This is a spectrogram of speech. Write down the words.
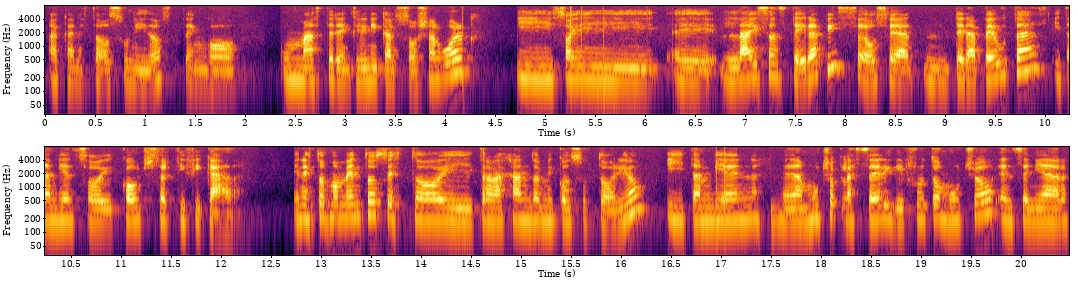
acá en Estados Unidos. Tengo un máster en Clinical Social Work y soy eh, licensed therapist, o sea, terapeuta y también soy coach certificada. En estos momentos estoy trabajando en mi consultorio y también me da mucho placer y disfruto mucho enseñar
